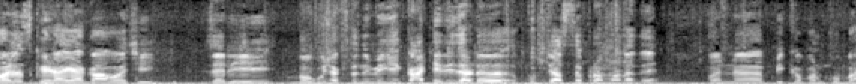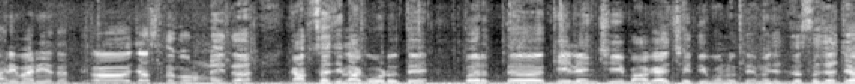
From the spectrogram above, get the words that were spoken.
पळसखेडा या गावाची. जरी बघू शकता तुम्ही की काटेरी झाडं खूप जास्त प्रमाणात आहे पण पिकं पण खूप भारी भारी येतात. जास्त करून नाही तर कापसाची लागवड होते परत केल्यांची बागायत शेती पण होते. म्हणजे जसं ज्याच्या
